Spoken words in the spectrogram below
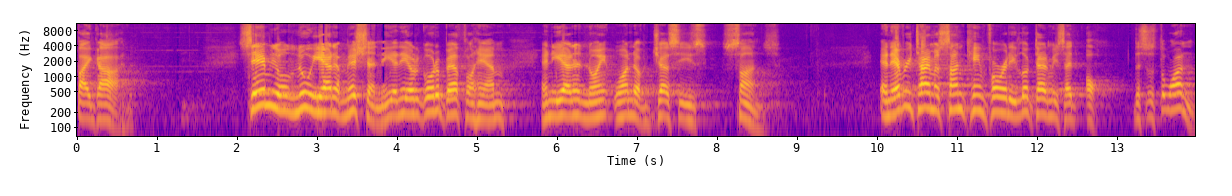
by God. Samuel knew he had a mission. He had to go to Bethlehem and he had to anoint one of Jesse's sons. And every time a son came forward, he looked at him, he said, Oh, this is the one.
